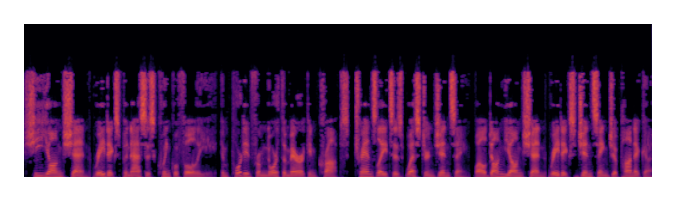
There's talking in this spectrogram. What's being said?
Shi Yang Shen Radix Panassus quinquefolii, imported from North American crops, translates as Western ginseng, while Dong Yang Shen Radix ginseng japonica,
